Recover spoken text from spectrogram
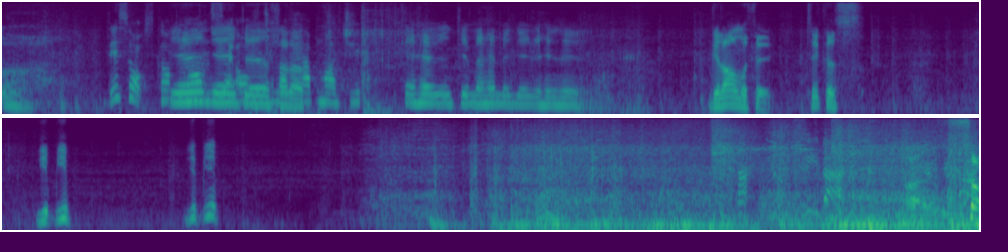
This ox cart Yeah, can't yeah, set off till I've up. had my ju- Can't have it in my hand. Get on with it. Take us. Yep, yep. Yep, yep. See that? Alright, so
